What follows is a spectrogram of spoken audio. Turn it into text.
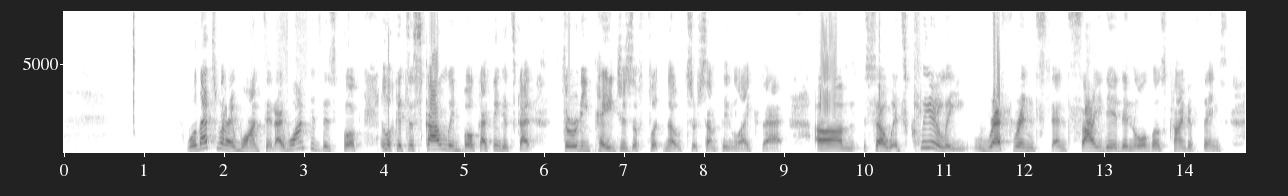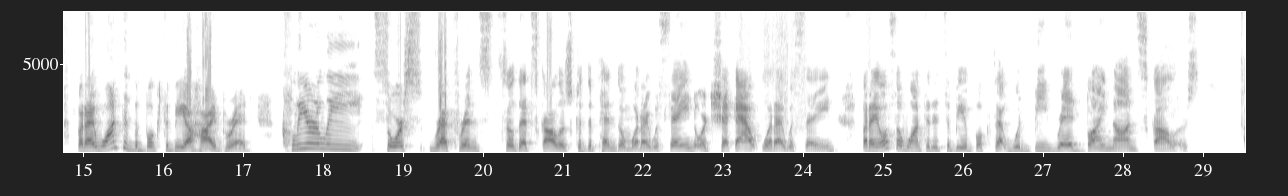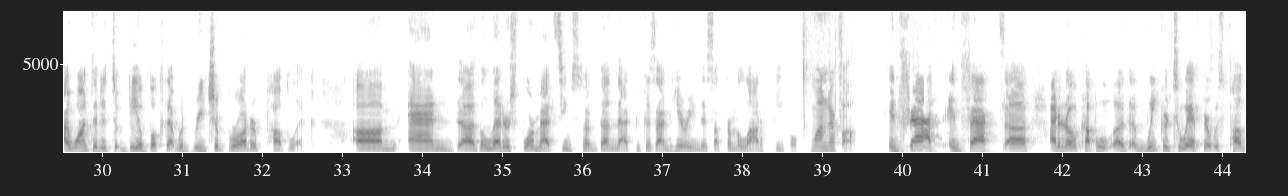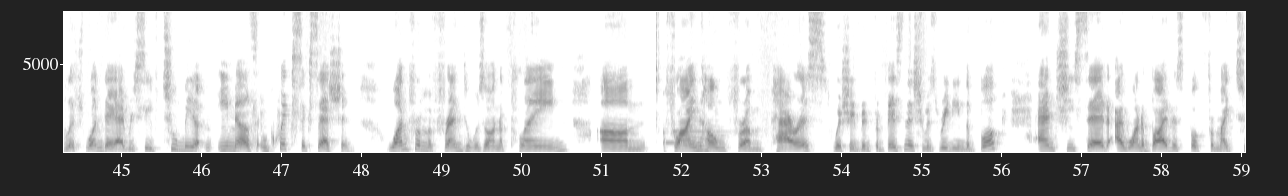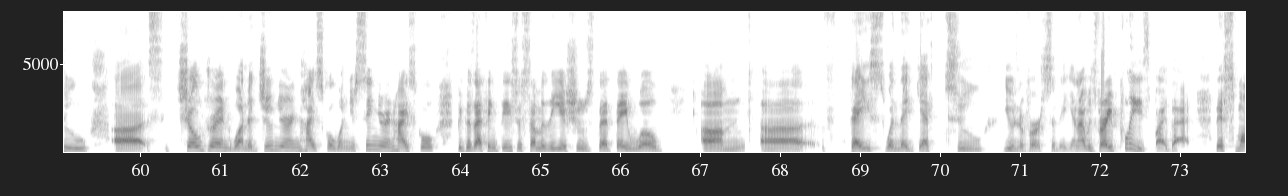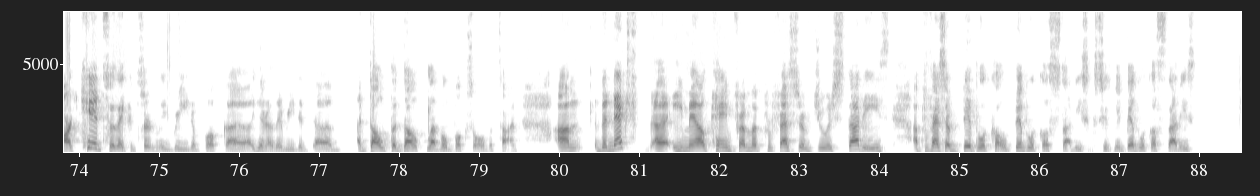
Well, that's what I wanted. I wanted this book. Look, it's a scholarly book. I think it's got 30 pages of footnotes or something like that. Um, so it's clearly referenced and cited and all those kind of things. But I wanted the book to be a hybrid, clearly source referenced so that scholars could depend on what I was saying or check out what I was saying. But I also wanted it to be a book that would be read by non scholars. I wanted it to be a book that would reach a broader public. Um, and uh, the letters format seems to have done that because I'm hearing this from a lot of people. Wonderful. In fact, in fact, uh, I don't know, a couple, a, a, week or two after it was published, one day I received two me- emails in quick succession. One from a friend who was on a plane um, flying home from Paris, where she'd been for business. She was reading the book, and she said, I want to buy this book for my two uh, children, one a junior in high school, one a senior in high school, because I think these are some of the issues that they will um, uh, face when they get to university. And I was very pleased by that. They're smart kids, so they can certainly read a book. Uh, you know, they read uh, adult, adult level books all the time. Um, the next uh, email came from a professor of Jewish studies, a professor of biblical biblical studies, excuse me, biblical studies,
